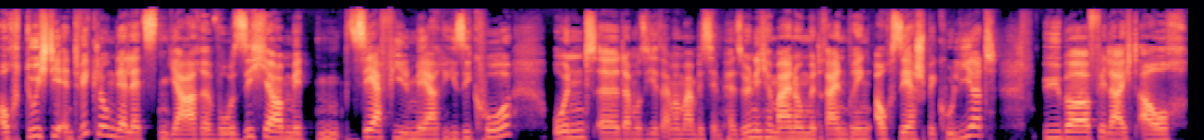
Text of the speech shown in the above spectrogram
auch durch die Entwicklung der letzten Jahre, wo sicher mit sehr viel mehr Risiko und äh, da muss ich jetzt einfach mal ein bisschen persönliche Meinung mit reinbringen, auch sehr spekuliert über vielleicht auch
